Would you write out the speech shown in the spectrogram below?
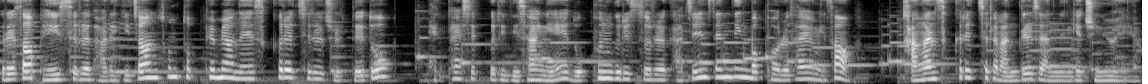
그래서 베이스를 바르기 전 손톱 표면에 스크래치를 줄 때도 180grit 이상의 높은 grit을 가진 sanding buffer를 사용해서 강한 스크래치를 만들지 않는 게 중요해요.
